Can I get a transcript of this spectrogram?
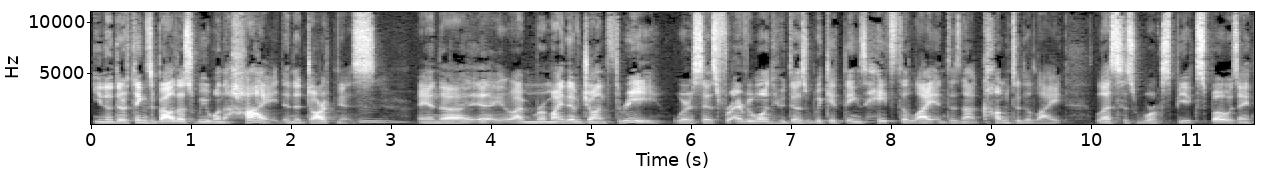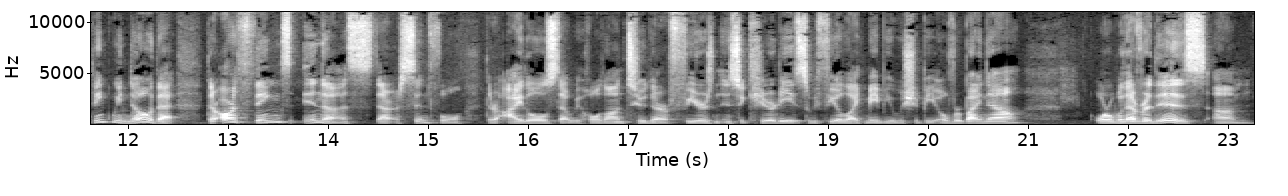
You know, there are things about us we want to hide in the darkness. Mm. And uh, I'm reminded of John 3, where it says, For everyone who does wicked things hates the light and does not come to the light, lest his works be exposed. And I think we know that there are things in us that are sinful. There are idols that we hold on to. There are fears and insecurities we feel like maybe we should be over by now or whatever it is, um,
